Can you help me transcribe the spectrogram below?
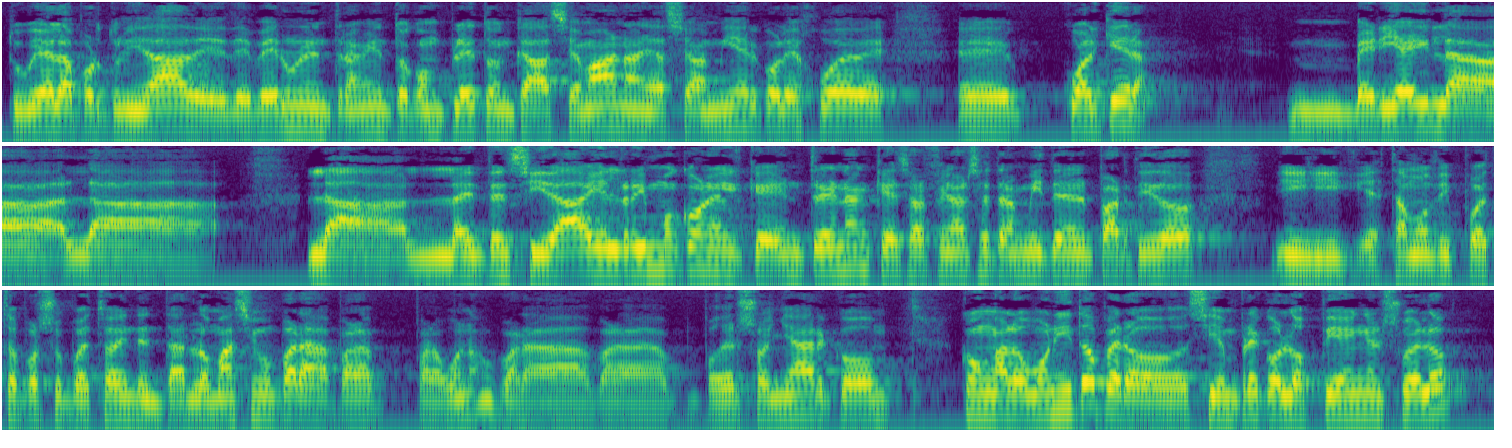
tuviera la oportunidad de, de ver un entrenamiento completo en cada semana, ya sea miércoles, jueves, eh, cualquiera, mm, veríais la, la, la, la intensidad y el ritmo con el que entrenan, que eso al final se transmite en el partido y estamos dispuestos, por supuesto, a intentar lo máximo para, para, para bueno, para, para poder soñar con, con algo bonito, pero siempre con los pies en el suelo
